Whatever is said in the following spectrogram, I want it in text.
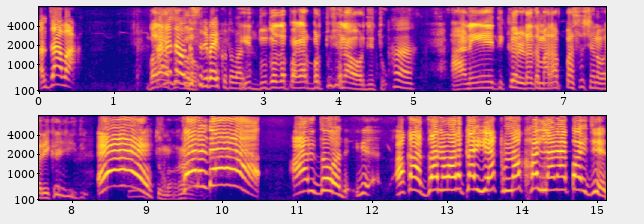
आणि जावा. बरं आणि असं जाऊ करू. दुसरी बायको तुम्हाला. ही दुधाचा पगार बरं तुझ्या नावावर दे तू हा. आणि ती करडा तर मला पाच सहा शनिवारी काही ती. ए! तू मग, हा. करडा! आणि दूध. हे- अका जनावरातला एक न खाल्ला नाही पाहिजे.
